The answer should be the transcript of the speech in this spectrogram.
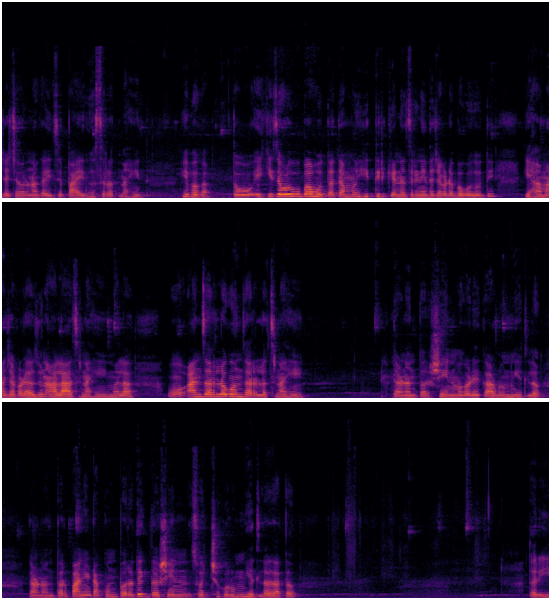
ज्याच्यावरनं गाईचे पाय घसरत नाहीत. हे बघा तो एकीजवळ उभा होता त्यामुळे ही तिरक्या नजरेने त्याच्याकडे बघत होती की हा माझ्याकडे अजून आलाच नाही मला ओ, अंजारलं गोंजारलंच नाही. त्यानंतर शेण वगैरे काढून घेतलं त्यानंतर पाणी टाकून परत एकदा शेण स्वच्छ करून घेतलं जातं. तर इ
